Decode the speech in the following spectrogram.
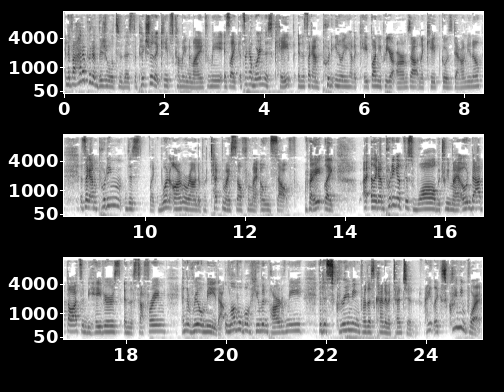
And if I had to put a visual to this, the picture that keeps coming to mind for me is like, it's like I'm wearing this cape and it's like I'm putting, you know, you have a cape on, you put your arms out and the cape goes down, you know? It's like I'm putting this, like one arm around to protect myself from my own self, right? Like, I, like I'm putting up this wall between my own bad thoughts and behaviors and the suffering and the real me, that lovable human part of me that is screaming for this kind of attention, right? Like screaming for it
